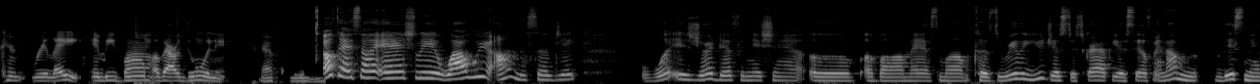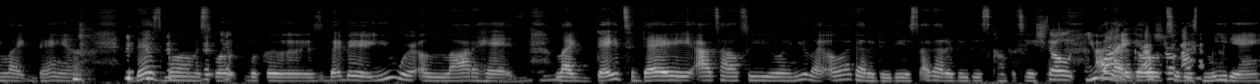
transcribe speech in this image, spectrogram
can relate and be bummed about doing it. Absolutely. Okay, so Ashley, while we're on the subject, what is your definition of a bomb ass mom? Because really, you just describe yourself, and I'm listening like, damn, that's bomb as fuck. Because baby, you wear a lot of hats. Mm-hmm. Like day to day, I talk to you, and you like, oh, I gotta do this, I gotta do this competition. So you I right. gotta go sure, to this have, meeting.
